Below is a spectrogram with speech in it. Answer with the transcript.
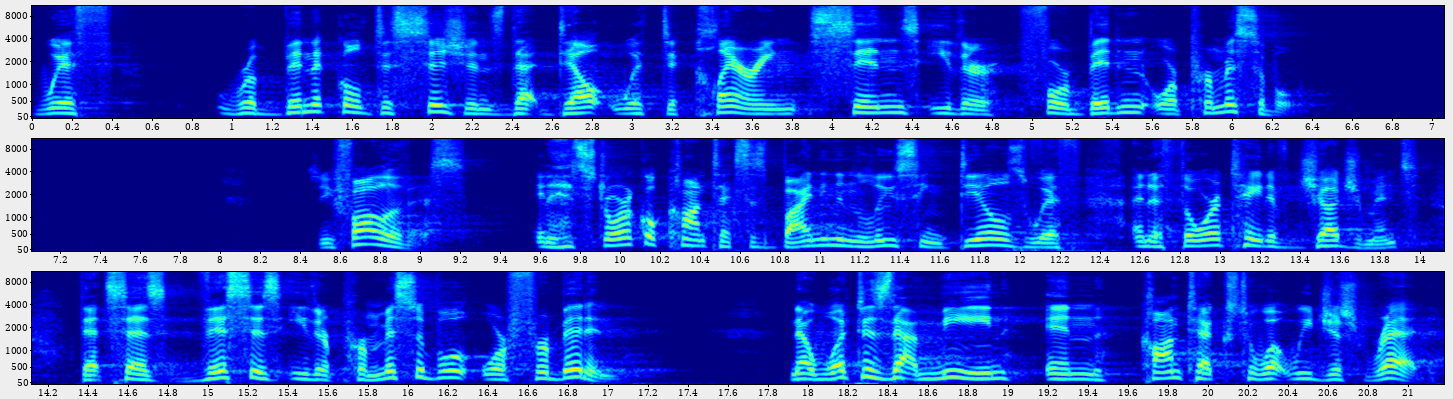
with rabbinical decisions that dealt with declaring sins either forbidden or permissible. So you follow this. In a historical context, this binding and loosing deals with an authoritative judgment that says this is either permissible or forbidden. Now, what does that mean in context to what we just read?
